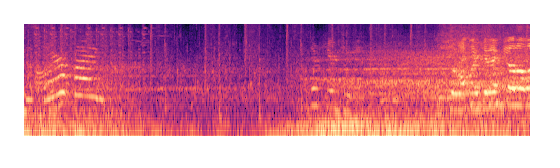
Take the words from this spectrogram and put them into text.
This is terrifying. I don't hear Jimmy. Still don't like it. I still don't like it.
